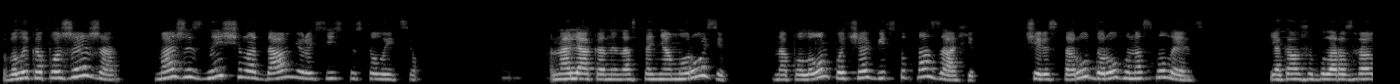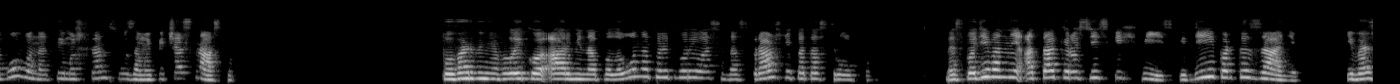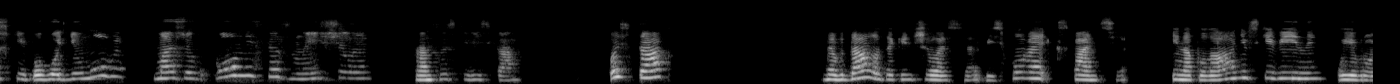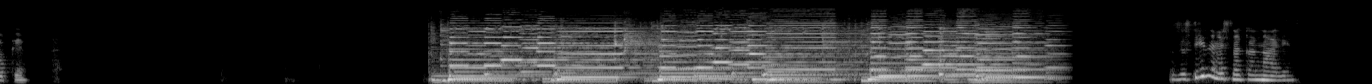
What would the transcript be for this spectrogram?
Велика пожежа майже знищила давню російську столицю. Наляканий настанням морозів, Наполеон почав відступ на захід через стару дорогу на Смоленськ, яка вже була розграбована тими ж французами під час наступу. Повернення великої армії Наполеона перетворилося на справжню катастрофу. Несподівані атаки російських військ, дії партизанів і важкі погодні умови майже повністю знищили французькі війська. Ось так невдало закінчилася військова експансія і наполеонівські війни у Європі. Зустрінемось на каналі.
